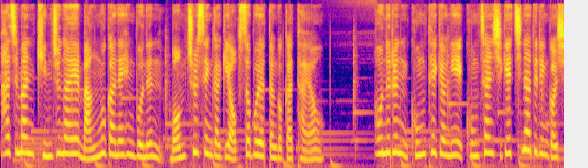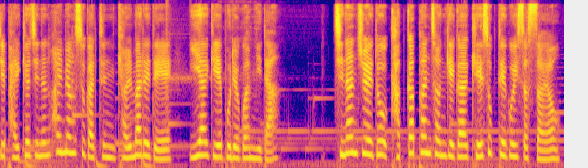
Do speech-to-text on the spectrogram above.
하지만 김준하의 막무가내 행보는 멈출 생각이 없어 보였던 것 같아요. 오늘은 공태경이 공찬식의 친아들인 것이 밝혀지는 활명수 같은 결말에 대해 이야기해 보려고 합니다. 지난주에도 갑갑한 전개가 계속되고 있었어요.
